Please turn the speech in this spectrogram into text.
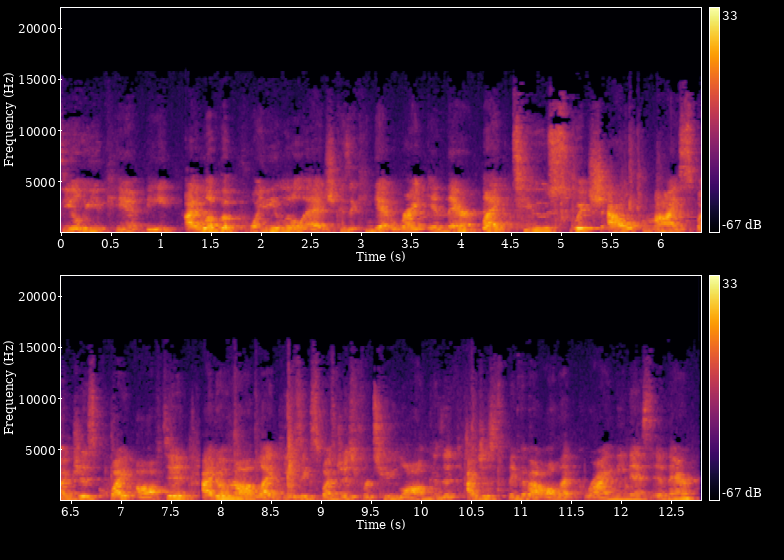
deal you can't beat. I love the pointy little edge because it can get right in there. I like to switch out my sponges quite often. I do not like using sponges for too long because I just think about all that griminess in there.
